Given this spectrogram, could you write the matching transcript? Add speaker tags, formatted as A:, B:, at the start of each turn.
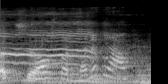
A: अच्छा।
B: करता है ना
